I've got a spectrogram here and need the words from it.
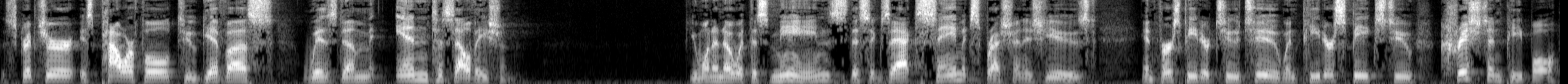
The scripture is powerful to give us wisdom into salvation. If you want to know what this means, this exact same expression is used in 1 Peter 2 2 when Peter speaks to Christian people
